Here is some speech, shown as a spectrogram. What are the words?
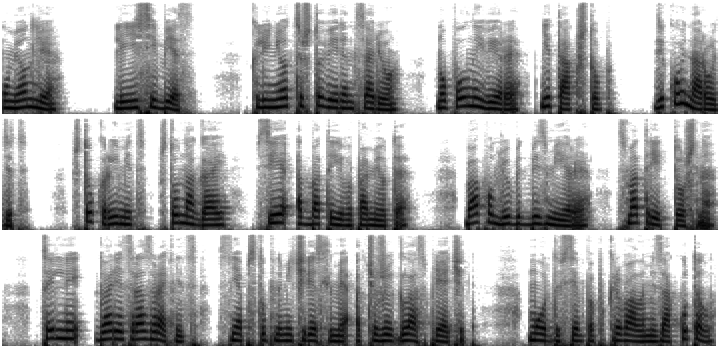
умен ли? Лииси бес. Клянется, что верен царю, но полной веры не так, чтоб. Дикой народец. Что крымец, что нагай, все от Батыева помета. Баб он любит без меры. Смотреть тошно. Цельный дворец развратниц с необступными чреслами от чужих глаз прячет. Морды всем по покрывалами закутал.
